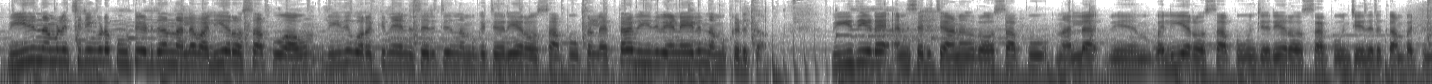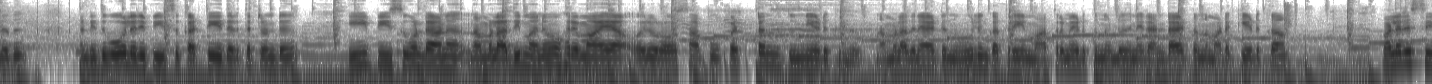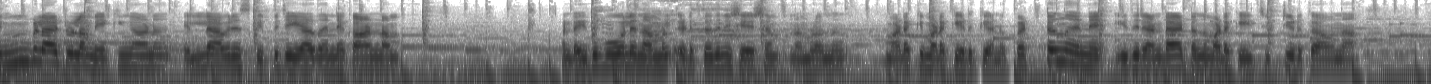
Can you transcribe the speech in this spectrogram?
വീതി നമ്മൾ ഇച്ചിരിയും കൂടെ കൂട്ടിയെടുത്താൽ നല്ല വലിയ റോസാപ്പൂ ആവും. വീതി കുറയ്ക്കുന്നതനുസരിച്ച് നമുക്ക് ചെറിയ റോസാപ്പൂക്കൾ എത്ര വീതി വേണേലും നമുക്കെടുക്കാം വീതിയുടെ അനുസരിച്ചാണ് റോസാപ്പൂ നല്ല വലിയ റോസാപ്പൂവും ചെറിയ റോസാപ്പൂവും ചെയ്തെടുക്കാൻ പറ്റുന്നത്. കണ്ട് ഇതുപോലൊരു പീസ് കട്ട് ചെയ്തെടുത്തിട്ടുണ്ട്. ഈ പീസ് കൊണ്ടാണ് നമ്മൾ അതിമനോഹരമായ ഒരു റോസാപ്പൂ പെട്ടെന്ന് തുന്നിയെടുക്കുന്നത്. നമ്മൾ അതിനായിട്ട് നൂലും കത്രയും മാത്രമേ എടുക്കുന്നുള്ളൂ. ഇതിനെ രണ്ടായിട്ടൊന്ന് മടക്കിയെടുക്കാം. വളരെ സിമ്പിളായിട്ടുള്ള മേക്കിംഗ് ആണ്. എല്ലാവരും സ്കിപ്പ് ചെയ്യാതെ തന്നെ കാണണം. കണ്ട ഇതുപോലെ നമ്മൾ എടുത്തതിന് ശേഷം നമ്മളൊന്ന് മടക്കി മടക്കി എടുക്കുകയാണ്. പെട്ടെന്ന് തന്നെ ഇത് രണ്ടായിട്ടൊന്ന് മടക്കി ചുറ്റിയെടുക്കാവുന്ന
